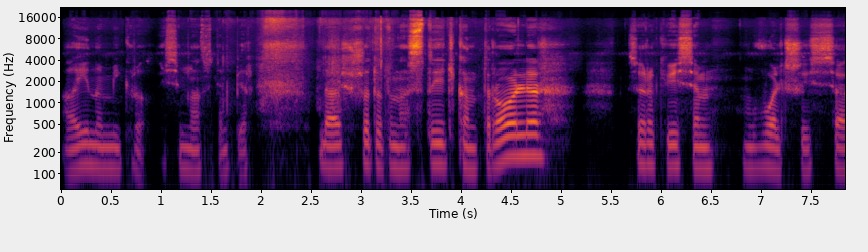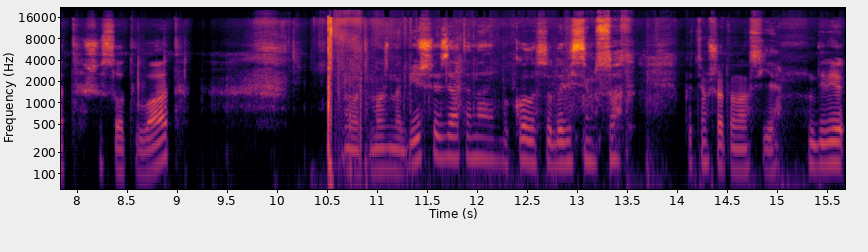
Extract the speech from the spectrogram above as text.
Aino Micro 18 ампер. Далі, що тут у нас стоїть? Контролер 48 вольт 60 600 Вт. От, можна більше взяти навіть, бо колесо до 800. Потім що тут у нас є? Дві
